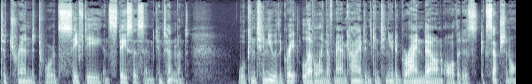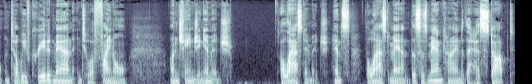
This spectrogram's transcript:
to trend towards safety and stasis and contentment. We'll continue the great leveling of mankind and continue to grind down all that is exceptional until we've created man into a final, unchanging image, a last image, hence the last man. This is mankind that has stopped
